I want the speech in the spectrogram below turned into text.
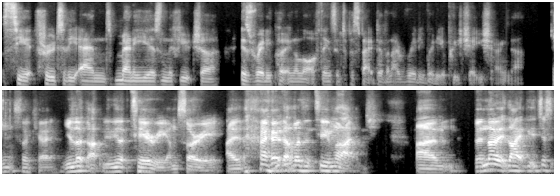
see it through to the end many years in the future is really putting a lot of things into perspective and i really really appreciate you sharing that. It's okay. You look you look teary. I'm sorry. I i hope that wasn't too much. Um but no it, like it just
